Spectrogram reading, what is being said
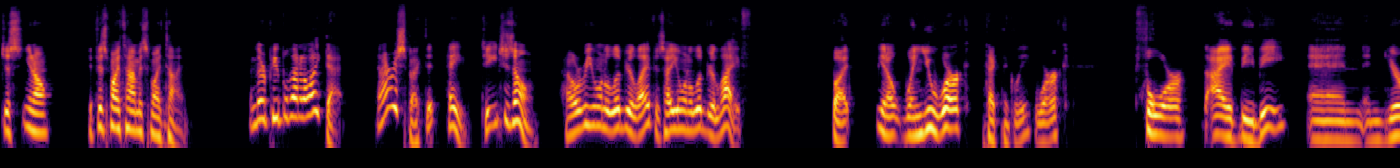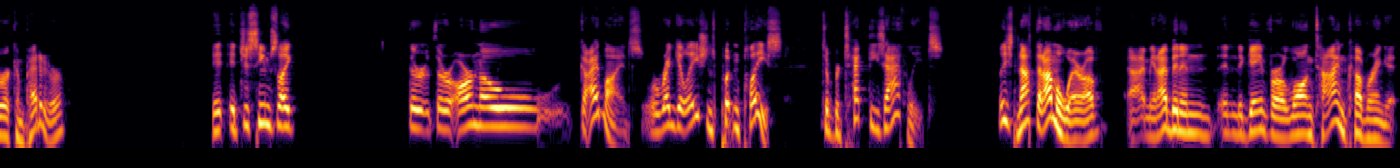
Just, you know, if it's my time, it's my time. And there are people that are like that. And I respect it. Hey, to each his own. However you want to live your life is how you want to live your life. But, you know, when you work, technically, work for the IFBB and and you're a competitor, it, it just seems like there there are no guidelines or regulations put in place to protect these athletes. At least not that I'm aware of. I mean, I've been in, in the game for a long time covering it.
